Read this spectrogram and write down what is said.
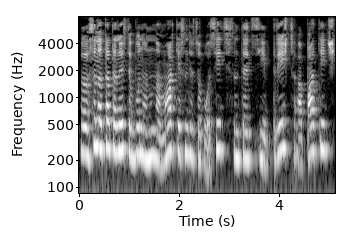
Uh, sănătatea nu este bună în luna martie, sunteți obosiți, sunteți triști, apatici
